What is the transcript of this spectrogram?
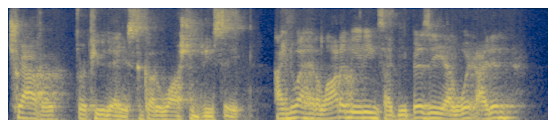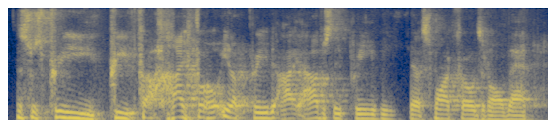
travel for a few days to go to Washington D.C. I knew I had a lot of meetings. I'd be busy. I would. I didn't. This was pre pre iPhone. You know, pre obviously pre the uh, smartphones and all that.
